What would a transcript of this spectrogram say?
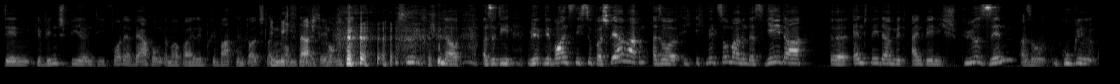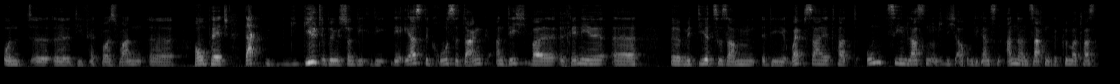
den Gewinnspielen, die vor der Werbung immer bei den Privaten in Deutschland in nichts nachstehen. genau. Also die, wir, wir wollen es nicht super schwer machen. Also ich, ich will es so machen, dass jeder äh, entweder mit ein wenig Spürsinn, also Google und äh, äh die Fatboys One äh, Homepage, da gilt übrigens schon die, die, der erste große Dank an dich, weil René äh, mit dir zusammen die Website hat umziehen lassen und du dich auch um die ganzen anderen Sachen gekümmert hast,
